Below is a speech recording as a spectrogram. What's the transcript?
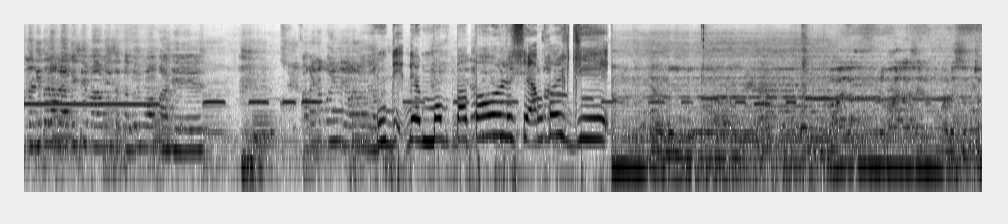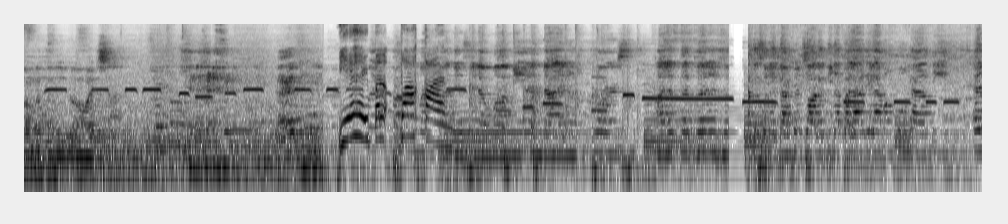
nandito lang lagi si mami sa tabi mo kahit... Okay na ko yun, Hindi naman papahuli si Uncle G. Yeah, baby ko. Bahala kung lumalas siya ng malusot tsaka matalino okay sa Yehey, palakpakan! Kanya sila mommy and dad, of course. Healthy. And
